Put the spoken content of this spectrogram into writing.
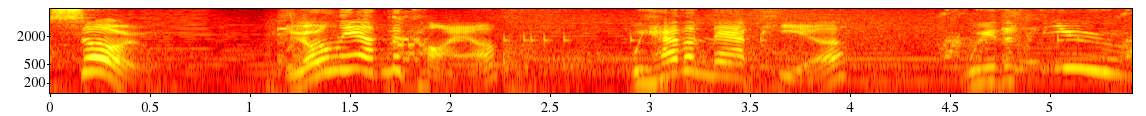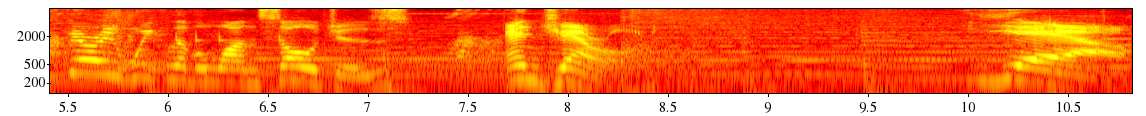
So, we only have Micaiah, we have a map here, with a few very weak level 1 soldiers, and Jarod. Yeah.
